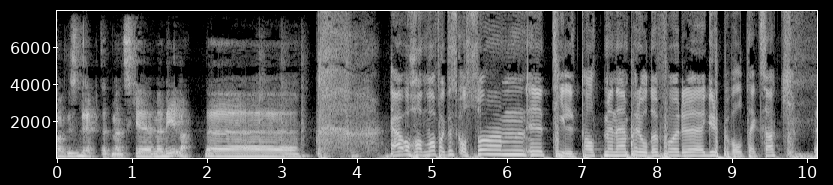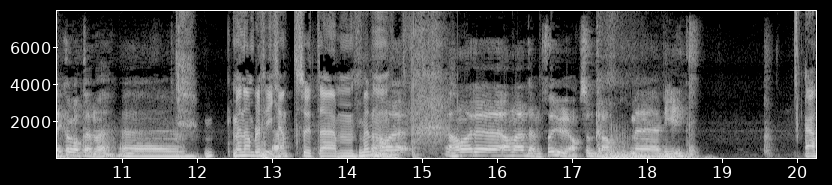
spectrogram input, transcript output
faktisk drepte et menneske med bil. Da. Ja, og Han var faktisk også mm, eh, tiltalt mener jeg, en periode for gruppevoldtektssak. det kan godt hende. Men han ble frikjent. så vidt jeg mm, Men han, han, er, han, er, eh, han er dømt for uaktsomt drap med bil. Ja.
